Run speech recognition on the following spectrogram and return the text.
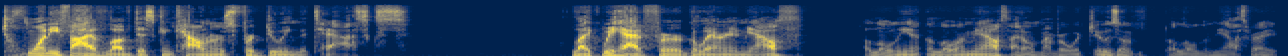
25 Luvdisc encounters for doing the tasks. Like we had for Galarian Meowth, Alolan, Alolan Meowth. I don't remember which it was a Alolan Meowth, right?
